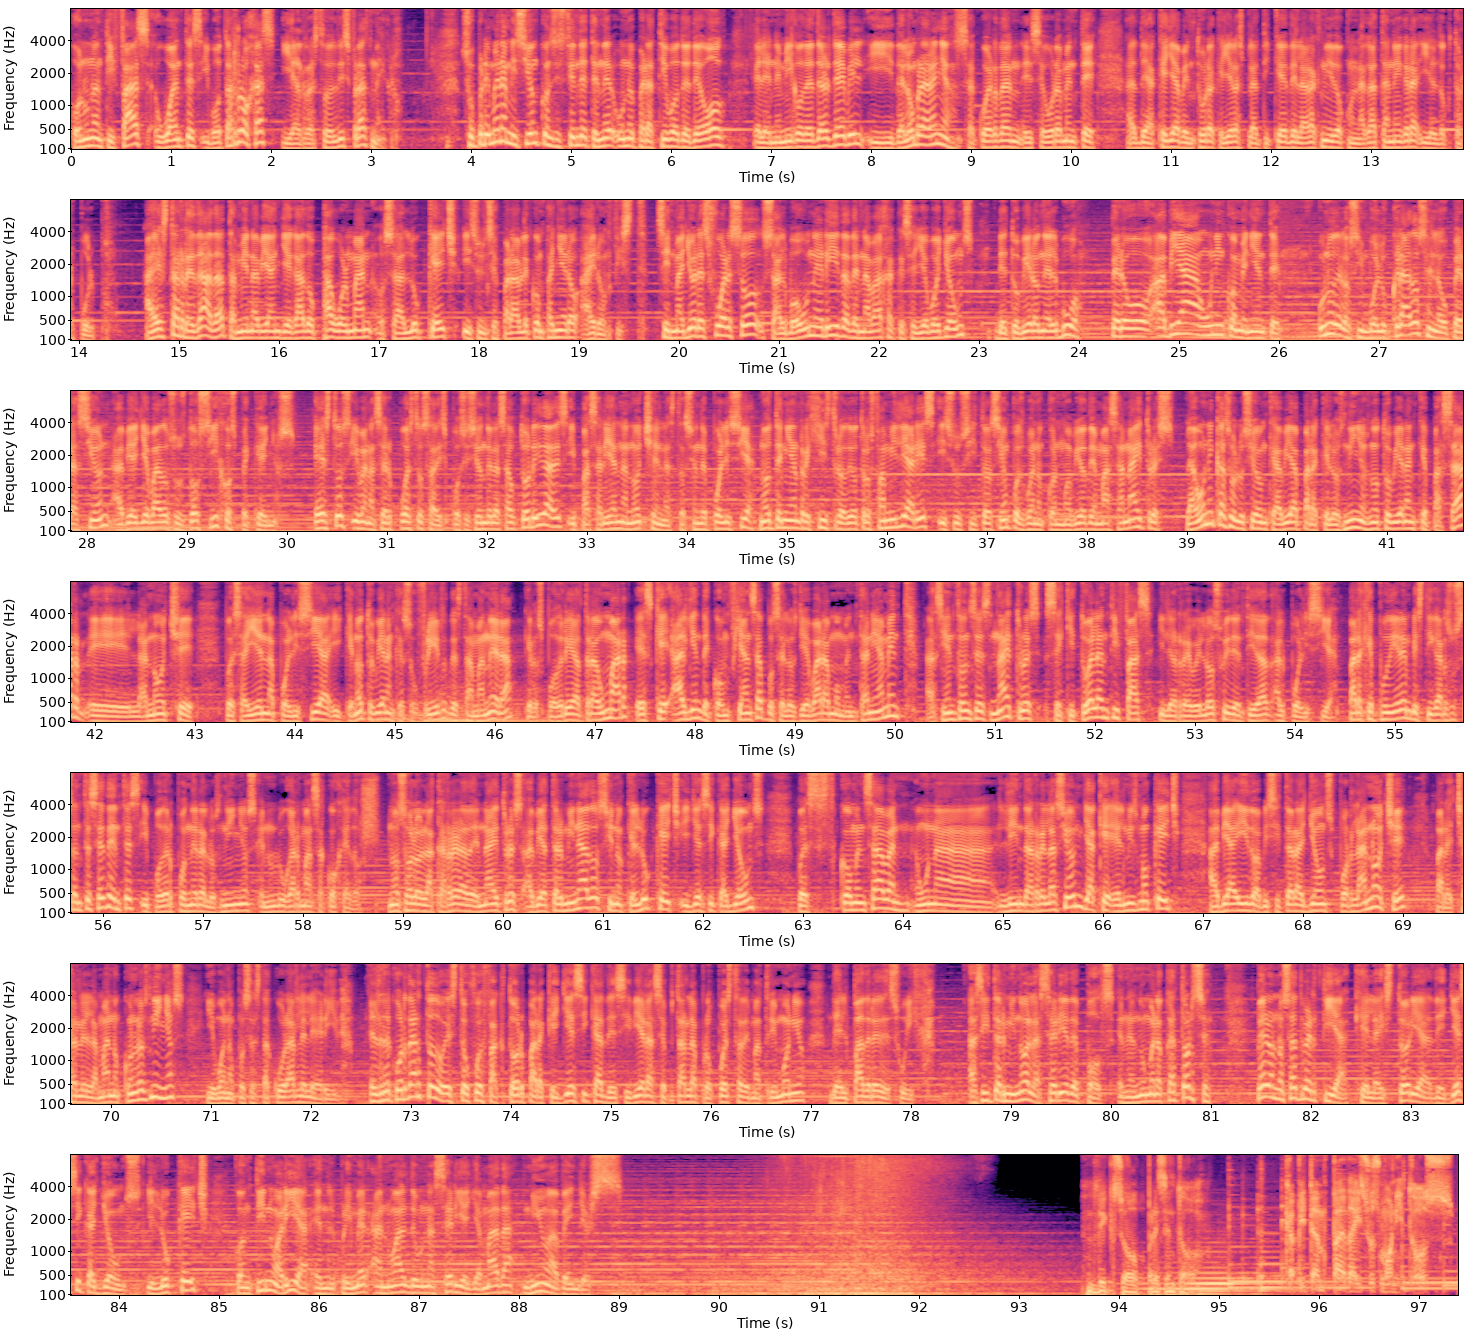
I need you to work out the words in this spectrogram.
con un antifaz, guantes y botas rojas y el resto del disfraz negro. Su primera misión consistió en detener un operativo de The All, el enemigo de Daredevil y del Hombre Araña. ¿Se acuerdan eh, seguramente de aquella aventura que ya les platiqué del arácnido con la gata negra y el Doctor Pulpo? A esta redada también habían llegado Powerman, o sea, Luke Cage y su inseparable compañero Iron Fist. Sin mayor esfuerzo, salvo una herida de navaja que se llevó Jones, detuvieron el búho. Pero había un inconveniente. Uno de los involucrados en la operación había llevado sus dos hijos pequeños. Estos iban a ser puestos a disposición de las autoridades y pasarían la noche en la estación de policía. No tenían registro de otros familiares y su situación, pues bueno, conmovió de más a Nitress. La única solución que había para que los niños no tuvieran que pasar eh, la noche, pues ahí en la policía y que no tuvieran que sufrir de esta manera, que los podría traumar, es que alguien de confianza pues se los llevara momentáneamente. Así entonces Nitress se quitó el antifaz y le reveló su identidad al policía, para que pudiera investigar sus antecedentes y poder poner a los niños en un lugar más acogedor. No solo la carrera de Nitrous había terminado, sino que Luke Cage y Jessica Jones pues comenzaban una linda relación, ya que el mismo Cage había ido a visitar a Jones por la noche para echarle la mano con los niños y bueno, pues hasta curarle la herida. El recordar todo esto fue factor para que Jessica decidiera aceptar la propuesta de matrimonio del padre de su hija. Así terminó la serie de Pulse en el número 14, pero nos advertía que la historia de Jessica Jones y Luke Cage continuaría en el primer anual de una serie llamada New Avengers. Dixo presentó Capitán Pada y sus monitos.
